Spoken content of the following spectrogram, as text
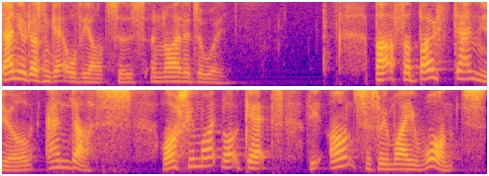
Daniel doesn't get all the answers, and neither do we. But for both Daniel and us, whilst we might not get the answers we may want,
